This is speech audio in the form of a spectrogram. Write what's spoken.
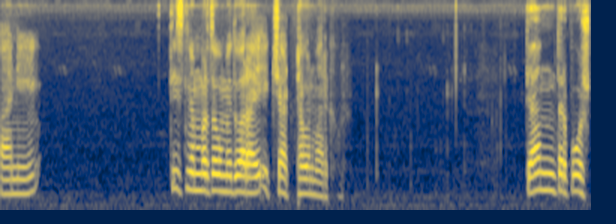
आणि तीस नंबरचा उमेदवार आहे एकशे अठ्ठावन्न मार्कावर. त्यानंतर post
